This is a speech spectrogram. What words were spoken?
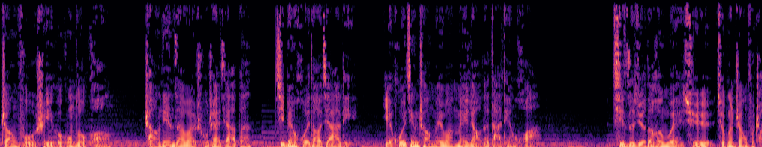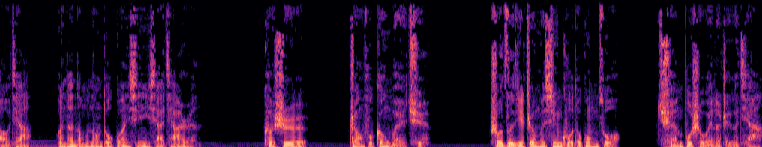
丈夫是一个工作狂，常年在外出差加班，即便回到家里，也会经常没完没了的打电话。妻子觉得很委屈，就跟丈夫吵架，问他能不能多关心一下家人。可是，丈夫更委屈，说自己这么辛苦的工作。全部是为了这个家。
